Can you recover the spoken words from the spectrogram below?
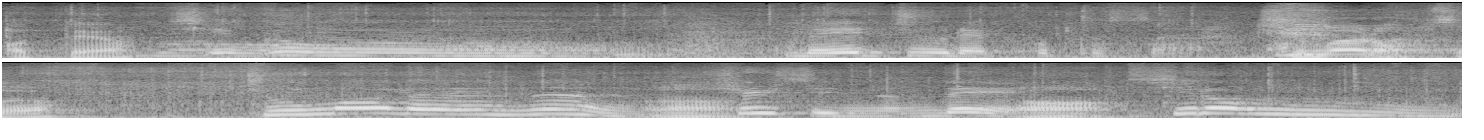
어때요? 지금 매주 레포트 써요. 주말 없어요? 주말에는 어. 쉴 수 있는데 어. 실험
